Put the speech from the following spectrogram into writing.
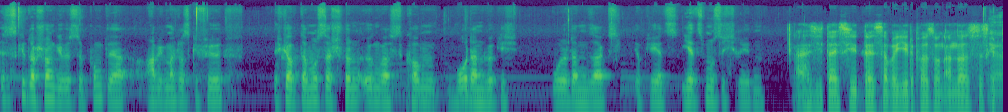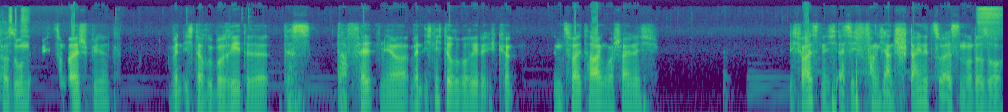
es gibt auch schon gewisse Punkte, da habe ich manchmal das Gefühl, ich glaube, da muss da schon irgendwas kommen, wo dann wirklich, wo du dann sagst, okay, jetzt, jetzt muss ich reden. Also, da ist, da ist aber jede Person anders. Es gibt Ja, Personen, wie ich zum Beispiel, wenn ich darüber rede, das, da fällt mir, wenn ich nicht darüber rede, ich könnte in zwei Tagen wahrscheinlich, ich weiß nicht, esse ich, fange ich an Steine zu essen oder so,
